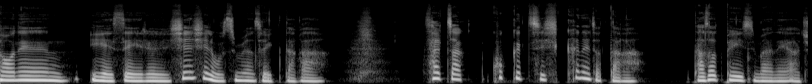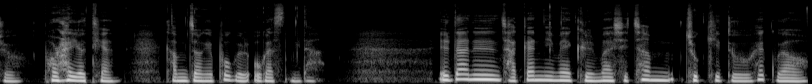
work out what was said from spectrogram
저는 이 에세이를 실실 웃으면서 읽다가 살짝 코끝이 시큰해졌다가 다섯 페이지 만에 아주 버라이어티한 감정의 폭을 오갔습니다. 일단은 작가님의 글맛이 참 좋기도 했고요.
